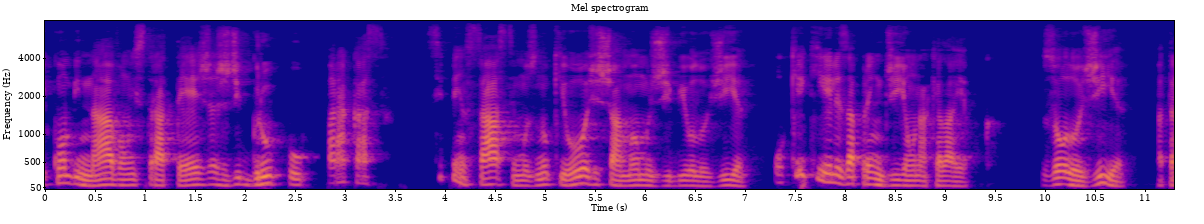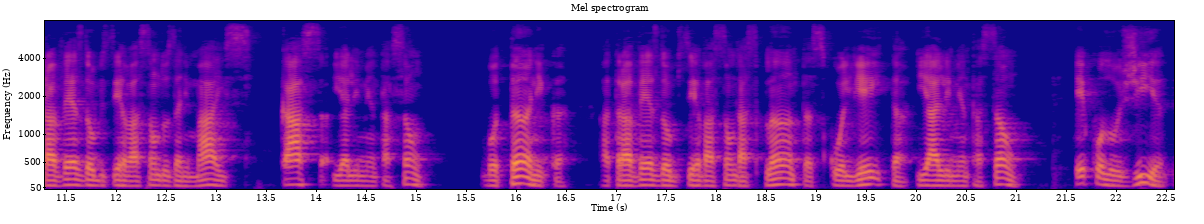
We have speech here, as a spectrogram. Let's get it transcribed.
e combinavam estratégias de grupo para a caça. Se pensássemos no que hoje chamamos de biologia, o que, que eles aprendiam naquela época? Zoologia, através da observação dos animais, caça e alimentação? Botânica, através da observação das plantas, colheita e alimentação? Ecologia,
